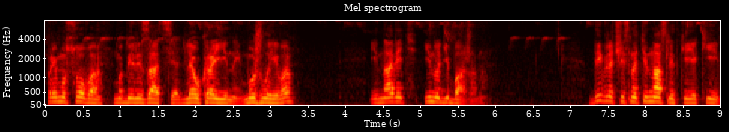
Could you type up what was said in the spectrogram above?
примусова мобілізація для України можлива і навіть іноді бажана. Дивлячись на ті наслідки, які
